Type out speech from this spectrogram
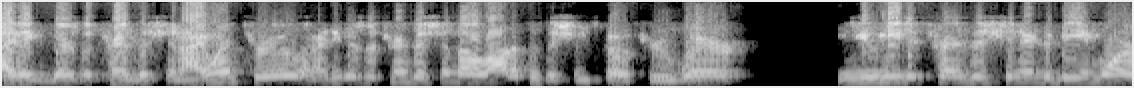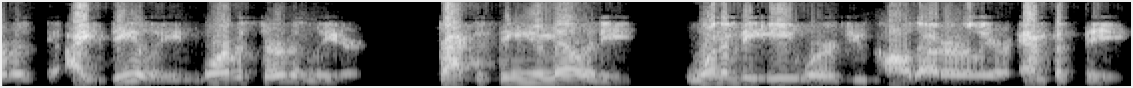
I think there's a transition I went through, and I think there's a transition that a lot of physicians go through where you need to transition into being more of a, ideally, more of a servant leader, practicing humility. One of the E words you called out earlier, empathy,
